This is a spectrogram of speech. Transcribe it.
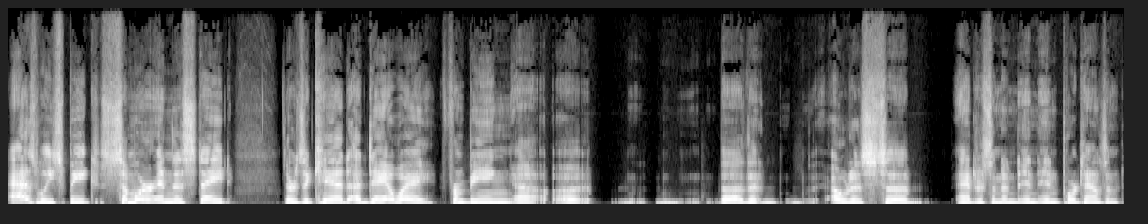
as we speak somewhere in this state there's a kid a day away from being uh, uh, uh, the Otis uh, Anderson in, in, in Port Townsend.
